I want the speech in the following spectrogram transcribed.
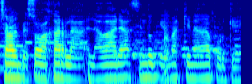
ya empezó a bajar la, la vara, siendo que más que nada porque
